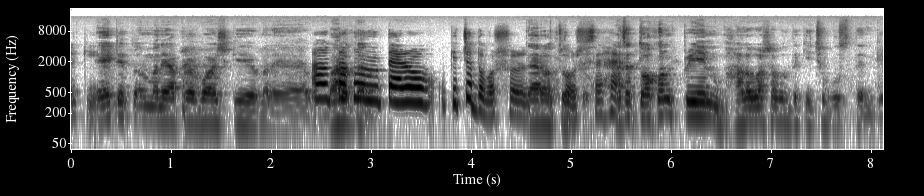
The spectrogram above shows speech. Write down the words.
আর কি। এইটা তো মানে আপনার বয়স কি মানে তখন তেরো কি চোদ্দ বছর করছে হ্যাঁ। আচ্ছা তখন প্রেম ভালোবাসা বলতে কিছু বুঝতেন কি?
